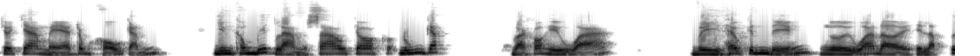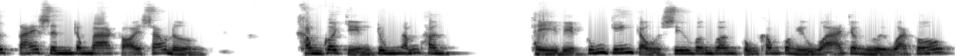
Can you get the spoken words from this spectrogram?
cho cha mẹ trong khổ cảnh, Nhưng không biết làm sao cho đúng cách Và có hiệu quả. Vì theo kinh điển, Người qua đời thì lập tức tái sinh Trong ba cõi sáu đường, Không có chuyện trung ấm thân. Thì việc cúng kiến cầu siêu vân vân Cũng không có hiệu quả cho người quá cố.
